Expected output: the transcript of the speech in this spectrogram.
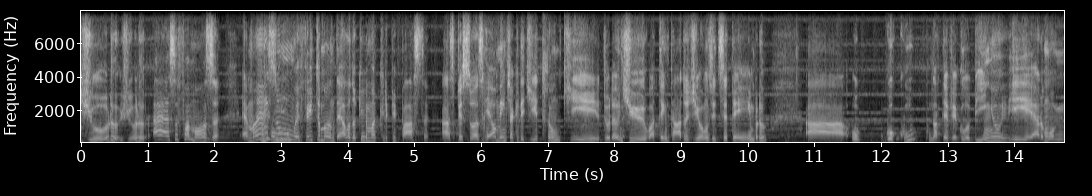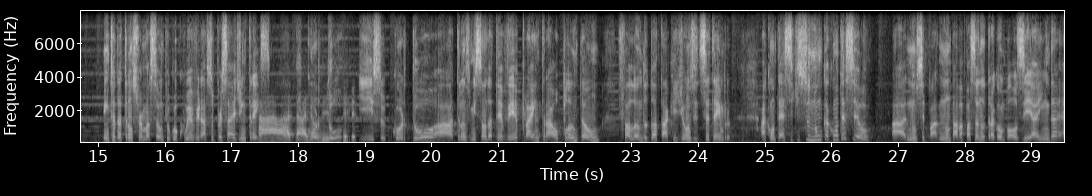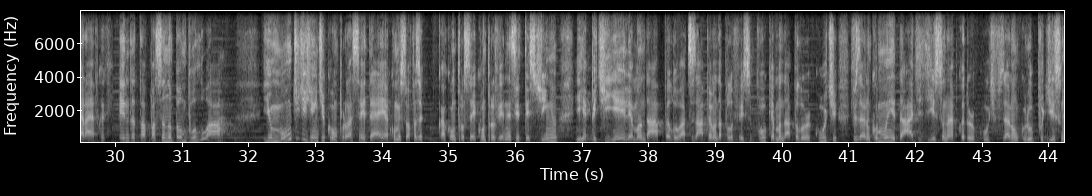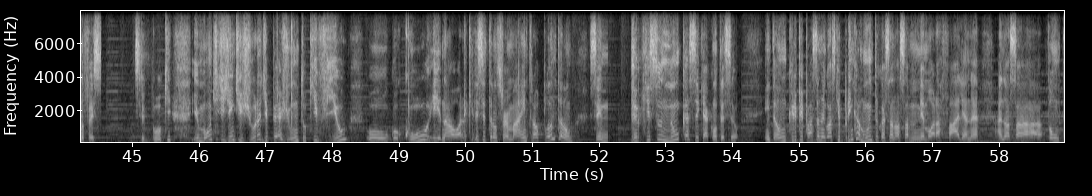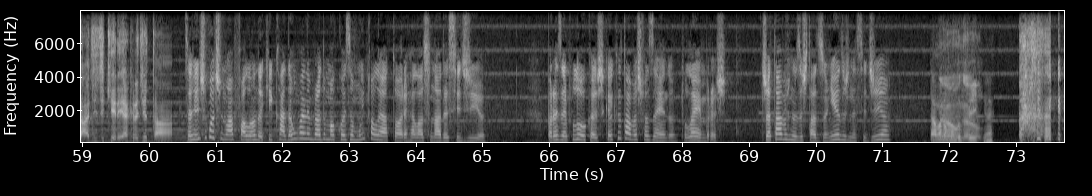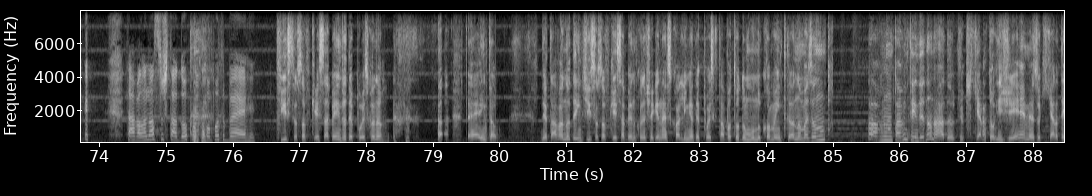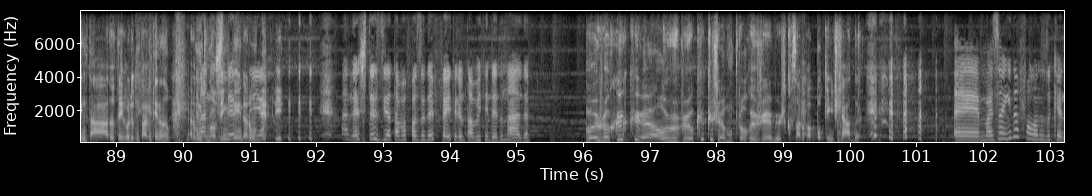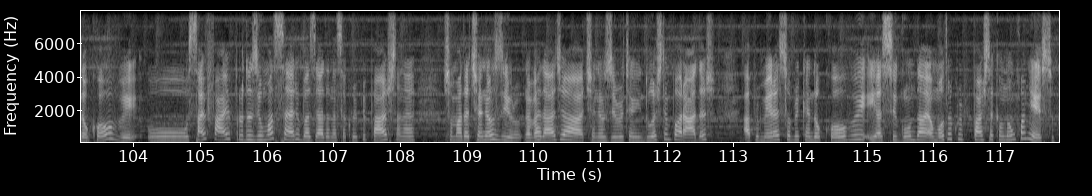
Juro, juro. Ah, essa famosa. É mais um efeito Mandela do que uma creepypasta. As pessoas realmente acreditam que durante o atentado de 11 de setembro, a, o Goku na TV Globinho e era o momento da transformação que o Goku ia virar Super Saiyajin 3. Ah, tá, já cortou, Isso, cortou a transmissão da TV para entrar o plantão falando do ataque de 11 de setembro. Acontece que isso nunca aconteceu. Ah, não, se, não tava passando Dragon Ball Z ainda, era a época que ainda tava passando Bambu Luar. E um monte de gente comprou essa ideia, começou a fazer a Ctrl-C e Ctrl-V nesse textinho e repetir ele, a mandar pelo WhatsApp, a mandar pelo Facebook, a mandar pelo Orkut. Fizeram comunidade disso na época do Orkut, fizeram um grupo disso no Facebook. E um monte de gente jura de pé junto que viu o Goku e na hora que ele se transformar entrar o plantão. Sendo que isso nunca sequer aconteceu. Então, o Creepypasta é um negócio que brinca muito com essa nossa memória falha, né? A nossa vontade de querer acreditar. Se a gente continuar falando aqui, cada um vai lembrar de uma coisa muito aleatória relacionada a esse dia. Por exemplo, Lucas, o que, é que tu estavas fazendo? Tu lembras? Tu já estavas nos Estados Unidos nesse dia? Tava no mundo freak, né? Tava lá no assustador.com.br. Isso, eu só fiquei sabendo depois quando eu. é, então. Eu tava no dentista, eu só fiquei sabendo quando eu cheguei na escolinha depois que tava todo mundo comentando, mas eu não tava, não tava entendendo nada. O que, que era Torre Gêmeas, o que era tentado, terror, eu não tava entendendo. Era muito novinho ainda, era um bebê. A anestesia tava fazendo efeito, ele não tava entendendo nada. Mas o que que é? O que que chama Torre Gêmeas? Sabe com a boca inchada? É, mas ainda falando do Kendall Cove, o Sci-Fi produziu uma série baseada nessa creepypasta, né? chamada Channel Zero. Na verdade, a Channel Zero tem duas temporadas. A primeira é sobre Kendall Cove e a segunda é uma outra creepypasta que eu não conheço.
